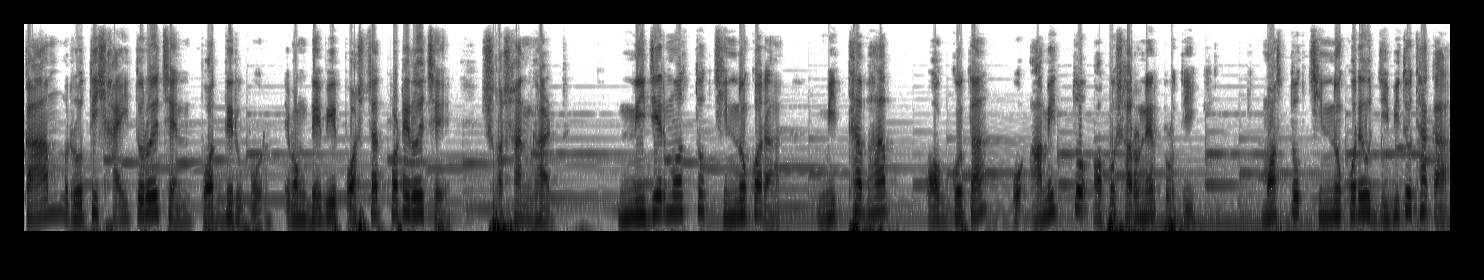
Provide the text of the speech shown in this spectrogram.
কাম, রতি সাহিত্য রয়েছেন পদ্মের উপর এবং দেবীর পশ্চাৎপটে রয়েছে শ্মশানঘাট। নিজের মস্তক ছিন্ন করা মিথ্যাভাব, অজ্ঞতা ও আমিত্ব অপসারণের প্রতীক। মস্তক ছিন্ন করেও জীবিত থাকা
